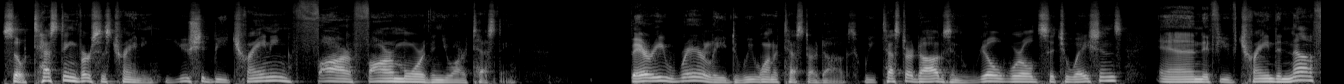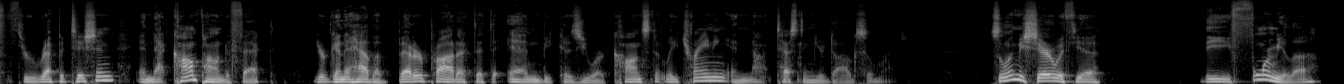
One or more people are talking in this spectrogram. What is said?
So, testing versus training. You should be training far, far more than you are testing. Very rarely do we want to test our dogs. We test our dogs in real world situations. And if you've trained enough through repetition and that compound effect, you're going to have a better product at the end because you are constantly training and not testing your dog so much. So, let me share with you the formula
